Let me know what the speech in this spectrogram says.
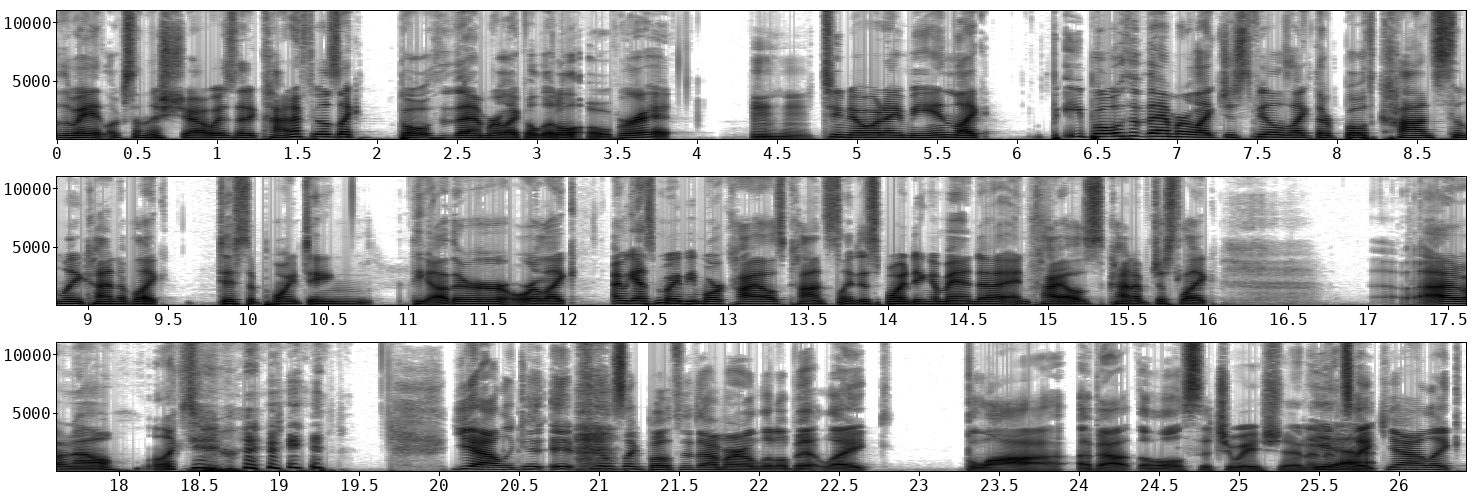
the way it looks on the show is that it kind of feels like both of them are like a little over it. mm-hmm. Do you know what I mean? Like both of them are like just feels like they're both constantly kind of like disappointing the other or like I guess maybe more Kyle's constantly disappointing Amanda and Kyle's kind of just like I don't know. Like do you know what I mean? yeah like it, it feels like both of them are a little bit like blah about the whole situation. And it's like, yeah, like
